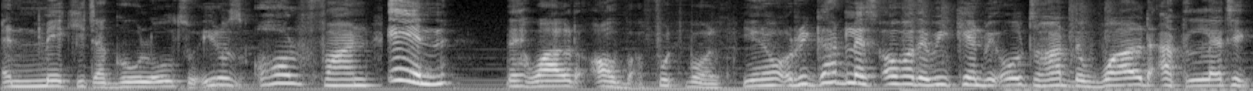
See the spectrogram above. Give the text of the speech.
and make it a goal. Also, it was all fun in the world of football. You know, regardless, over the weekend we also had the World Athletic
